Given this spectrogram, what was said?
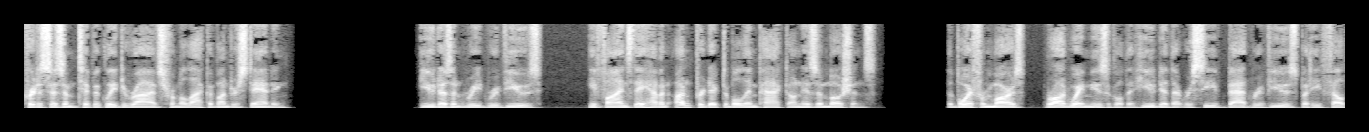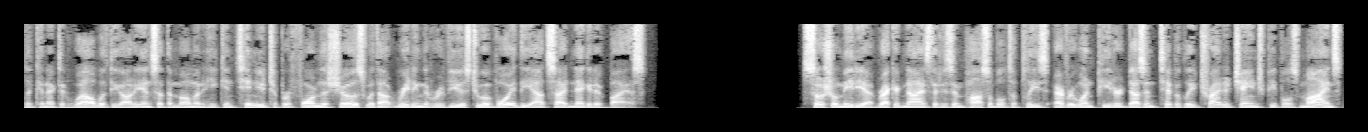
Criticism typically derives from a lack of understanding. Hugh doesn't read reviews, he finds they have an unpredictable impact on his emotions. The Boy from Mars, Broadway musical that Hugh did that received bad reviews, but he felt it connected well with the audience at the moment he continued to perform the shows without reading the reviews to avoid the outside negative bias. Social media recognize that it is impossible to please everyone. Peter doesn't typically try to change people's minds,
